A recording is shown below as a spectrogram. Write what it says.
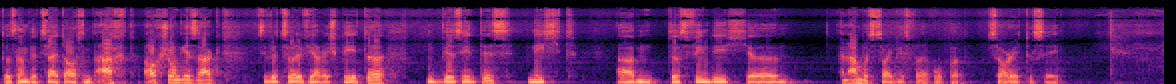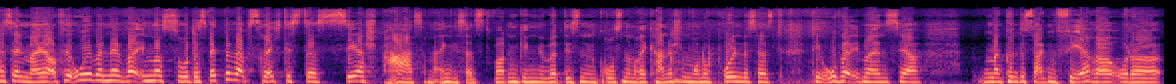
Das haben wir 2008 auch schon gesagt. Sie wird zwölf Jahre später und wir sind es nicht. Ähm, das finde ich äh, ein Armutszeugnis für Europa. Sorry to say. Herr Sellmeier, auf EU-Ebene war immer so, das Wettbewerbsrecht ist da sehr sparsam eingesetzt worden gegenüber diesen großen amerikanischen Monopolen. Das heißt, die EU war immer ein sehr man könnte sagen, fairer oder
